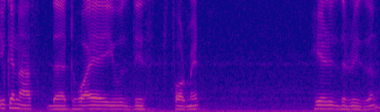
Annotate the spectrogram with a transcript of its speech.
you can ask that why I use this format. Here is the reason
